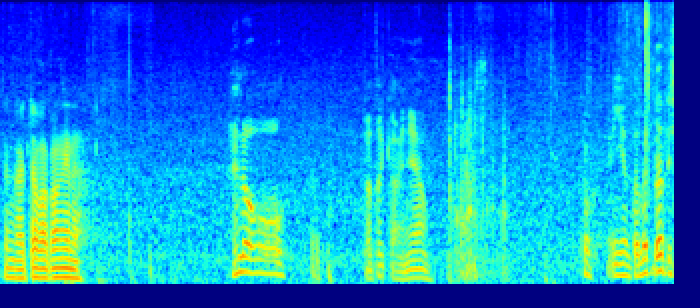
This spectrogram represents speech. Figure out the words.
아. Chào ngài cho bà con nghe nào hello. Chào tất cả anh em. Thôi anh em ta lấp đất đi.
